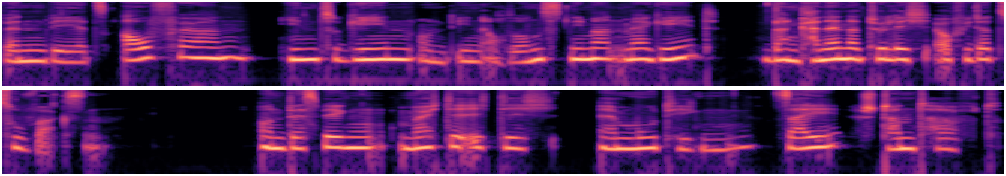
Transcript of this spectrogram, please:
wenn wir jetzt aufhören, ihn zu gehen und ihn auch sonst niemand mehr geht, dann kann er natürlich auch wieder zuwachsen. Und deswegen möchte ich dich ermutigen, sei standhaft,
